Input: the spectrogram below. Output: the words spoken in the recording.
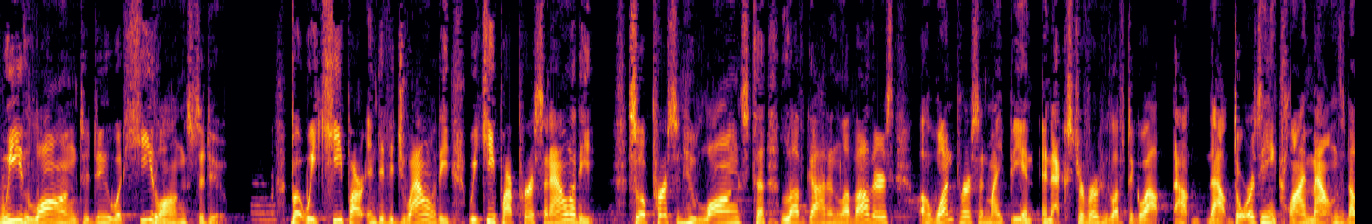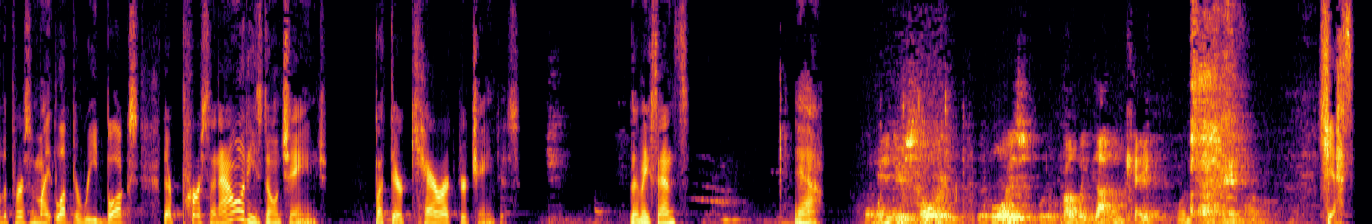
We long to do what He longs to do. But we keep our individuality. We keep our personality. So a person who longs to love God and love others, uh, one person might be an, an, extrovert who loves to go out, out outdoorsy and climb mountains. Another person might love to read books. Their personalities don't change but their character changes. Does that make sense? Yeah. But in your story, the boys would have probably gotten cake when God came home. Yes.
